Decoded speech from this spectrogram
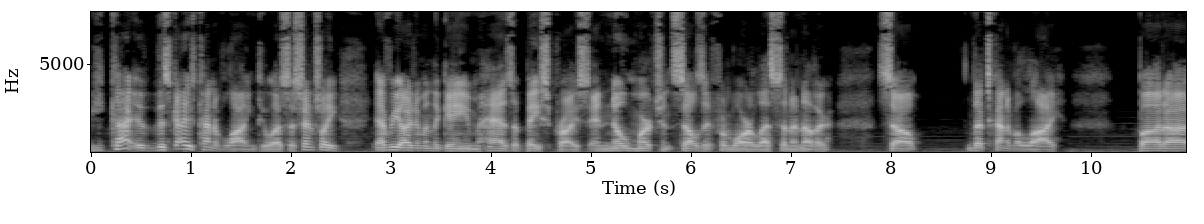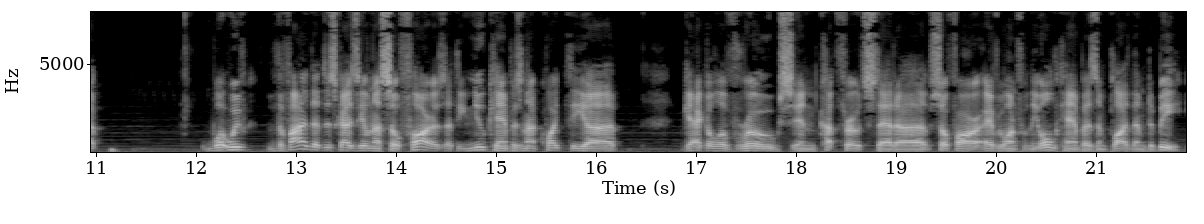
he kind this guy is kind of lying to us. Essentially, every item in the game has a base price, and no merchant sells it for more or less than another. So that's kind of a lie. But uh, what we've the vibe that this guy's given us so far is that the new camp is not quite the uh, gaggle of rogues and cutthroats that uh, so far everyone from the old camp has implied them to be.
